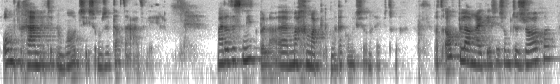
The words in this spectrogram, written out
om te gaan met hun emoties, om ze dat aan te leren. Maar dat is niet uh, mag gemakkelijk, maar daar kom ik zo nog even terug. Wat ook belangrijk is, is om te zorgen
